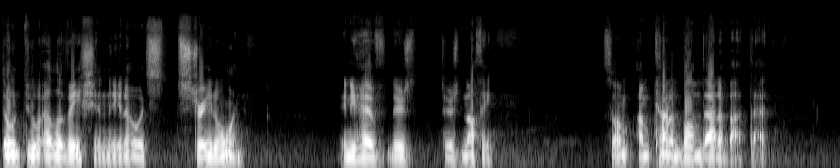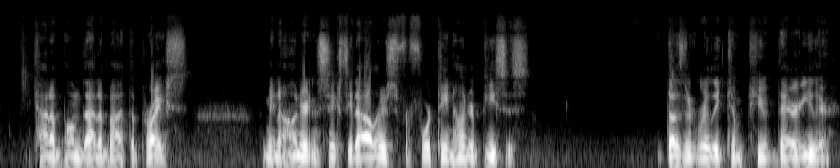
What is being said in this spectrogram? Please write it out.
don't do elevation. You know, it's straight on, and you have there's there's nothing. So I'm I'm kind of bummed out about that. Kind of bummed out about the price. I mean, $160 for 1,400 pieces doesn't really compute there either.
